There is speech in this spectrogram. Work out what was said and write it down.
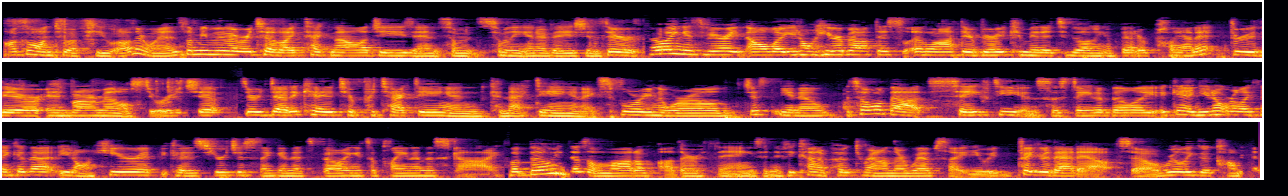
I'll go on to a few other ones. Let me move over to like technologies and some some of the innovations. They're, Boeing is very, although you don't hear about this a lot, they're very committed to building a better planet through their environmental stewardship. They're dedicated to protecting and connecting and exploring the world. Just you know, it's all about safety and sustainability. Again, you don't really think of that, you don't hear it because you're just thinking it's Boeing, it's a plane in the sky. But Boeing does a lot of other things, and if you kind of poked around their website, you would figure that out. So really good company.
